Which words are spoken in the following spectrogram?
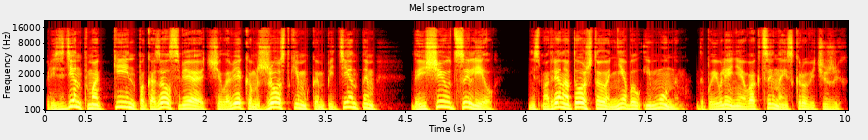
Президент Маккейн показал себя человеком жестким, компетентным, да еще и уцелел, несмотря на то, что не был иммунным до появления вакцины из крови чужих.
